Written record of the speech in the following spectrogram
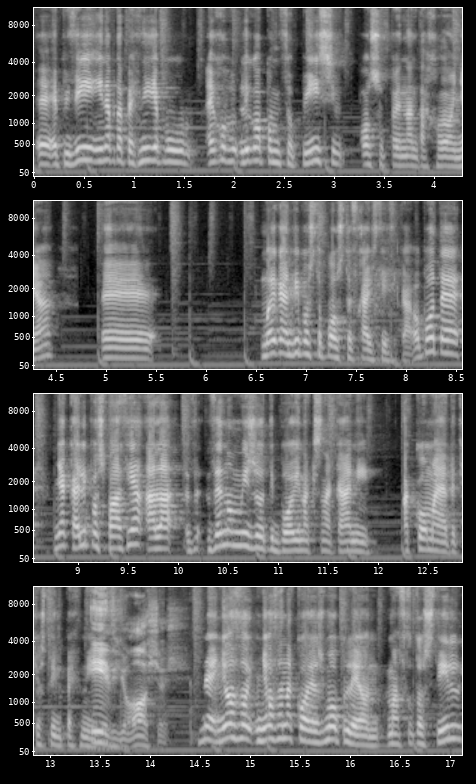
Ε, επειδή είναι από τα παιχνίδια που έχω λίγο απομυθοποιήσει όσο περνάνε τα χρόνια. Ε, μου έκανε εντύπωση το πώ το ευχαριστήθηκα. Οπότε μια καλή προσπάθεια, αλλά δε- δεν νομίζω ότι μπορεί να ξανακάνει ακόμα ένα τέτοιο στυλ παιχνίδι. Ίδιο, όχι, όχι. Ναι, νιώθω, νιώθω ένα κορεσμό πλέον με αυτό το στυλ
